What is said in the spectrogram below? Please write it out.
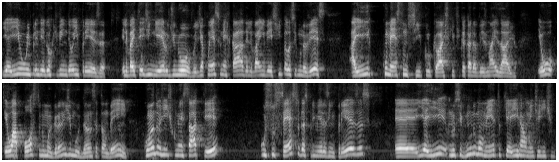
e aí o empreendedor que vendeu a empresa ele vai ter dinheiro de novo, ele já conhece o mercado, ele vai investir pela segunda vez, aí começa um ciclo que eu acho que fica cada vez mais ágil. Eu, eu aposto numa grande mudança também quando a gente começar a ter o sucesso das primeiras empresas, é, e aí, no segundo momento, que aí realmente a gente.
